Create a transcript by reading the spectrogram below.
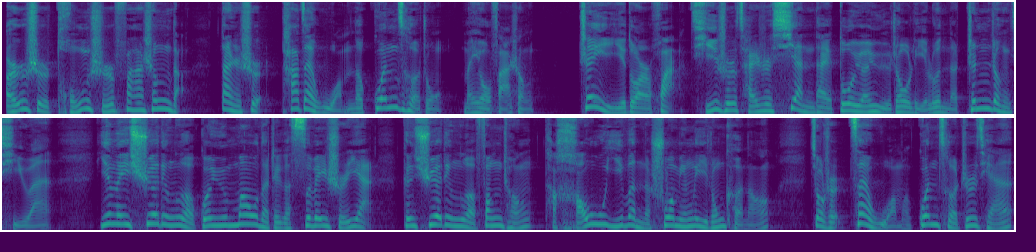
而是同时发生的。但是它在我们的观测中没有发生。这一段话其实才是现代多元宇宙理论的真正起源。因为薛定谔关于猫的这个思维实验，跟薛定谔方程，它毫无疑问的说明了一种可能，就是在我们观测之前，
